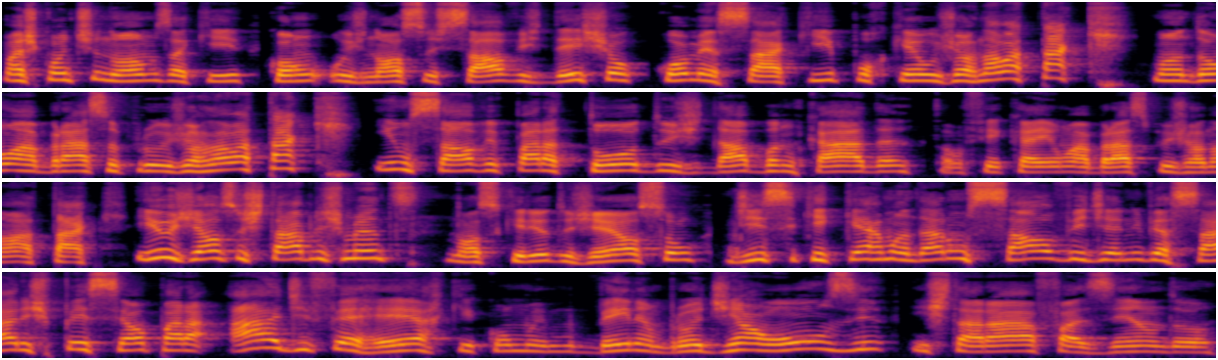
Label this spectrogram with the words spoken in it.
mas continuamos aqui com os nossos salves. Deixa eu começar aqui porque o Jornal Ataque mandou um abraço para o Jornal Ataque e um salve para todos da bancada. Então fica aí um abraço para o Jornal Ataque. E o Gelson Establishment, nosso querido Gelson, disse que quer mandar um salve de aniversário especial para Ad Ferrer, que como bem lembrou, dia 11 estará fazendo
